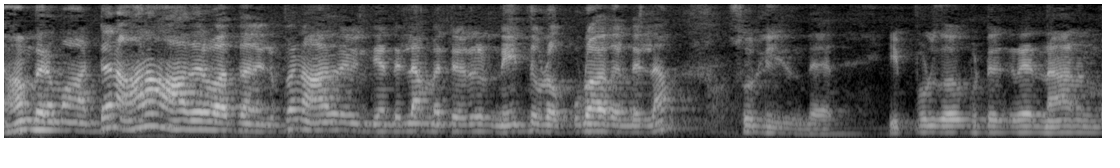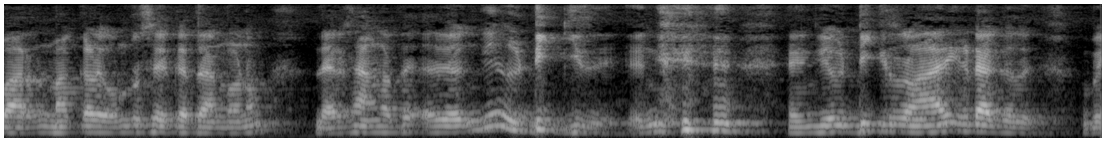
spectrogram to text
நான் பெறமாட்டேன் ஆனால் ஆதரவாக தான் இருப்பேன். ஆதரவில் என்றெல்லாம் மற்றவர்கள் நினைத்து விடக்கூடாது என்றெல்லாம் சொல்லியிருந்தார் இப்பொழுது விட்டுருக்கிற நானும் பாரன் மக்களை ஒன்று சேர்க்கத்தான் வேணும். இந்த அரசாங்கத்தை எங்கேயோ இடிக்குது. எங்கே எங்கேயோ இடிக்கிற மாதிரி கிடக்குது. இப்போ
